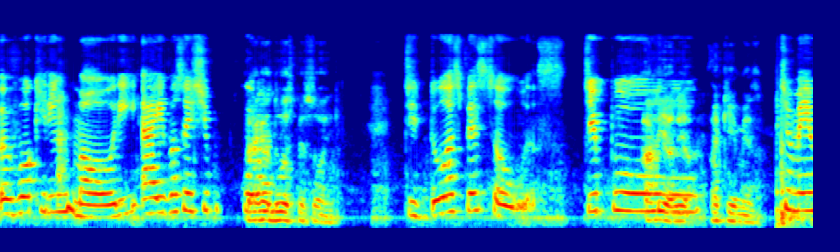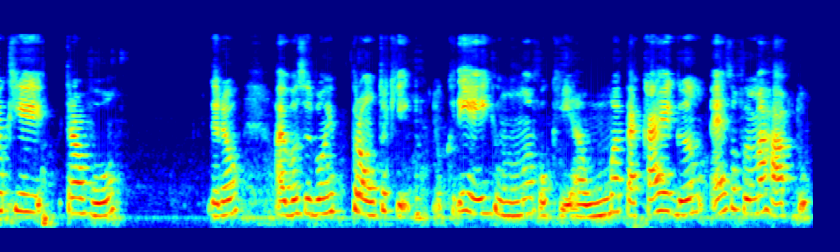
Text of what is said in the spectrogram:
eu vou criar em Mori. Aí vocês, tipo, Pega curam duas pessoas aí. de duas pessoas. Tipo. Ali, ali, ó. Aqui mesmo. Eu meio que travou. Entendeu? Aí vocês vão e pronto aqui. Eu criei uma, vou criar uma, tá carregando. Essa foi mais rápido.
